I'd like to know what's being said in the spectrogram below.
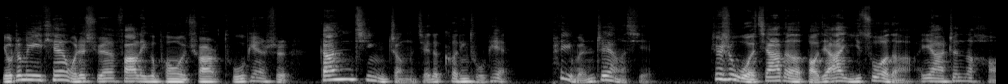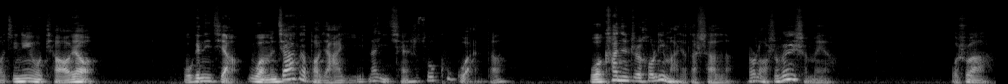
有这么一天，我这学员发了一个朋友圈，图片是干净整洁的客厅图片。配文这样写：“这是我家的保洁阿姨做的，哎呀，真的好井井有条哟。”我跟你讲，我们家的保洁阿姨那以前是做库管的。我看见之后立马叫她删了。她说：“老师，为什么呀？”我说：“啊，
